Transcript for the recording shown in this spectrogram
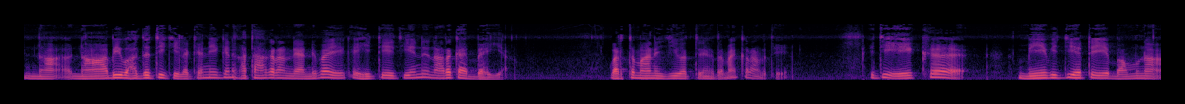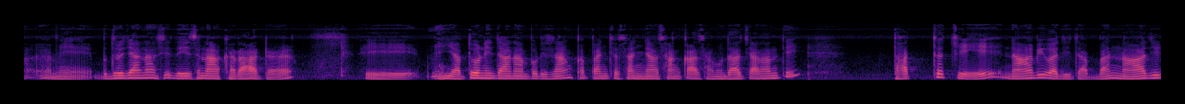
නාභි වදති කියලා කියන්නේ ඒක ගැන කතා කරන්න යන්න එපා. ඒක හිතේ තියෙන නරක හැබැයියා. වර්තමාන ජීවත් වෙන එක තමයි කරන්න තියෙන්නේ. ඉතින් ඒක මේ විදිහට මේ බමුණා මේ බුදුරජාණන්සේ දේශනා කරාට ඒ යතෝ නිදානම් පුරිසං පංච සංඥා සංකා සමුදාචරಂತಿ තත්තචේ නාභි වදිතබ්බන් නාදි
